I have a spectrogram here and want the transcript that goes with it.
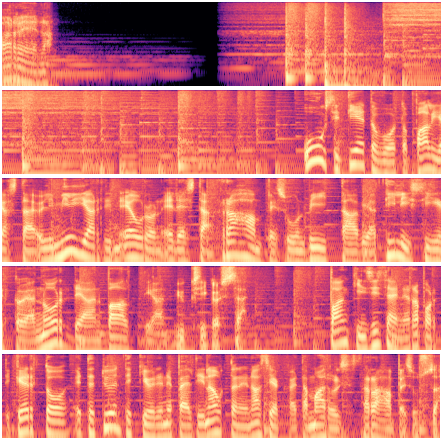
Areena. Uusi tietovuoto paljastaa yli miljardin euron edestä rahanpesuun viittaavia tilisiirtoja Nordean Baltian yksikössä. Pankin sisäinen raportti kertoo, että työntekijöiden epäiltiin auttaneen asiakkaita mahdollisessa rahanpesussa.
